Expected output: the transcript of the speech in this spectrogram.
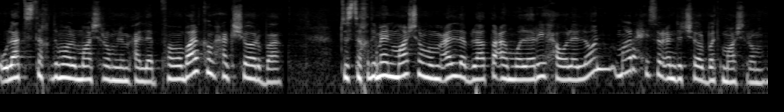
ولا تستخدمون الماشروم المعلب. فما بالكم حق شوربة؟ تستخدمين ماشروم معلب لا طعم ولا ريحة ولا لون ما راح يصير عندك شوربة ماشروم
